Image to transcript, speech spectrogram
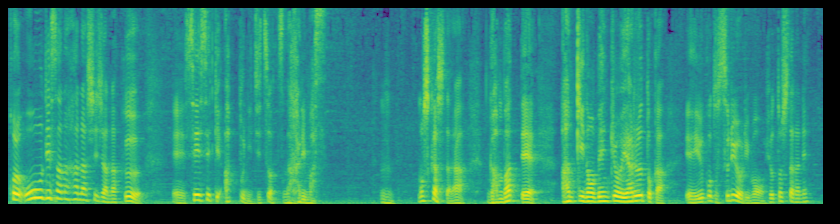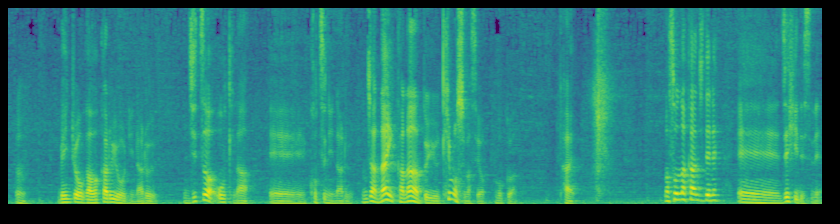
これ大げさな話じゃなくえー、成績アップに実はつながります。うん、もしかしたら頑張って暗記の勉強をやるとか、えー、いうことするよりもひょっとしたらね、うん、勉強が分かるようになる実は大きな、えー、コツになるんじゃないかなという気もしますよ僕は。はいまあ、そんな感じでね、えー、ぜひですね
